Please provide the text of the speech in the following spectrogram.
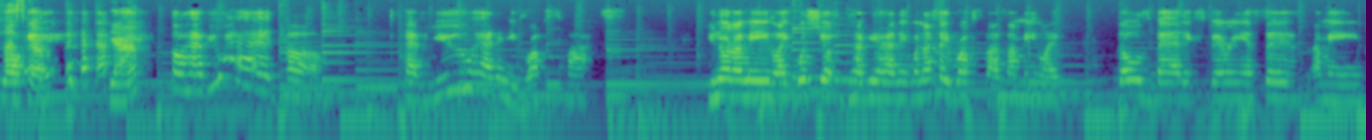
Let's okay. go. Yeah. so have you had, um, have you had any rough spots? You know what I mean? Like, what's your? Have you had any? When I say rough spots, I mean like those bad experiences. I mean,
